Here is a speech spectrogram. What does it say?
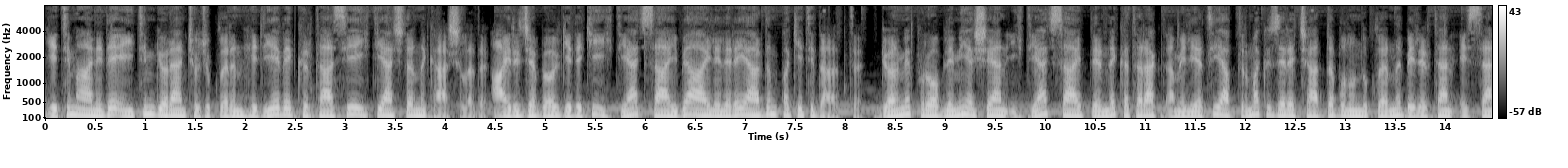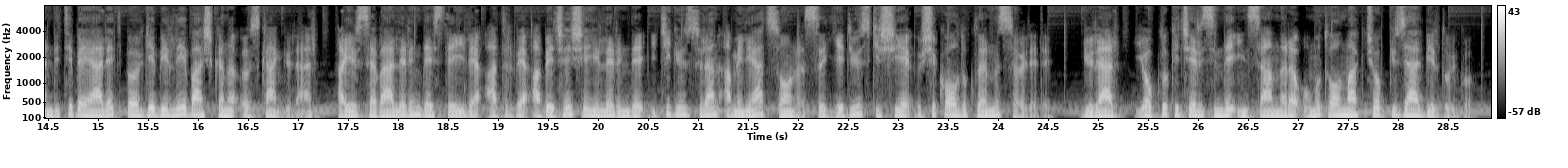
yetimhanede eğitim gören çocukların hediye ve kırtasiye ihtiyaçlarını karşıladı. Ayrıca bölgedeki ihtiyaç sahibi ailelere yardım paketi dağıttı. Görme problemi yaşayan ihtiyaç sahiplerine katarakt ameliyatı yaptırmak üzere Çad'da bulunduklarını belirten Essen Ditip Eyalet Bölge Birliği Başkanı Özkan Güler, hayırseverlerin desteğiyle Adr ve Abece şehirlerinde iki gün süren ameliyat sonrası 700 kişiye ışık olduklarını söyledi. Güler, yokluk içerisinde insanlara umut olmak çok güzel bir duygu.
